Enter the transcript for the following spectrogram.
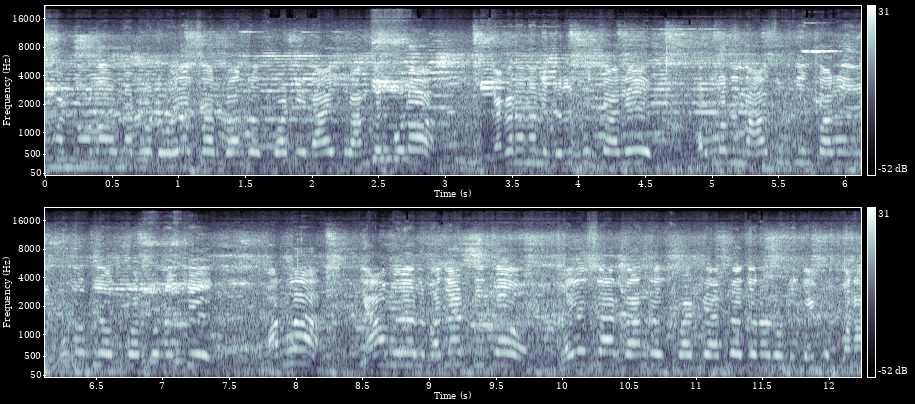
పట్టణంలో ఉన్నటువంటి వైఎస్ఆర్ కాంగ్రెస్ పార్టీ నాయకులందరూ కూడా జగనన్నని గెలిపించాలి నన్ను ఆశీర్వదించాలి ఈ గుడి నియోజకవర్గం నుంచి. మరలా యాభై వేల మెజార్టీతో వైఎస్ఆర్ కాంగ్రెస్ పార్టీ అభ్యర్థి అయినటువంటి జగన్ మన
